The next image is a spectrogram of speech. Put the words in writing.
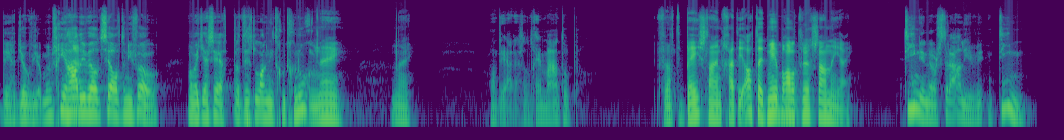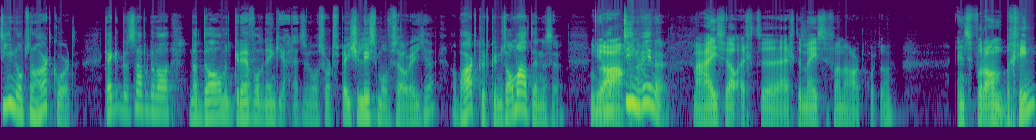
tegen Djokovic, maar misschien haalde hij wel hetzelfde niveau. Maar wat jij zegt, dat is lang niet goed genoeg. Nee, nee. Want ja, daar stond geen maat op. Vanaf de baseline gaat hij altijd meer ballen terugslaan dan jij. 10 in Australië. win- 10. 10 op zo'n hardcourt. Kijk, dat snap ik nog wel. Nadal met gravel, dan denk je, ja, dat is wel een soort specialisme of zo, weet je. Op hardcourt kunnen ze allemaal tennissen. Ja, 10 nou, winnen. maar hij is wel echt, eh, echt de meeste van de hardcourt hoor. En vooral aan het begin,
